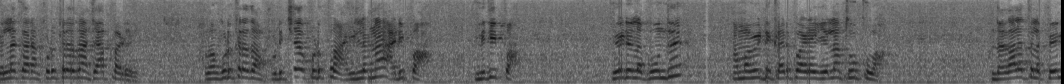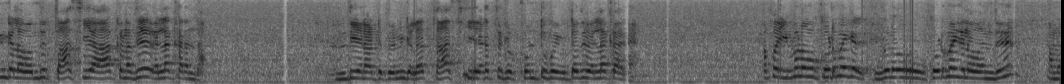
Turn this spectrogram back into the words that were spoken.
வெள்ளைக்காரன் கொடுக்கறது தான் சாப்பாடு. அவன் கொடுக்கறது தான். பிடிச்சா கொடுப்பான். இல்லைன்னா அடிப்பான். மிதிப்பான். வீடில் பூந்து நம்ம வீட்டு கருப்பு அழகியெல்லாம் தூக்குவான். அந்த காலத்தில் பெண்களை வந்து தாசியாக ஆக்குனதே வெள்ளக்காரன் தான். இந்திய நாட்டு பெண்களை தாசி இடத்துக்கு கொண்டு போய் விட்டது வெள்ளக்காரன். அப்போ இவ்வளவு கொடுமைகள் இவ்வளவு கொடுமைகளை வந்து நம்ம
